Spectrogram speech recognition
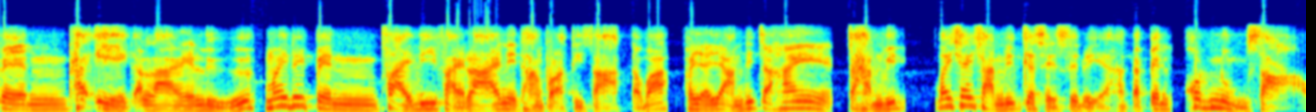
เป็นพระเอกอะไร หรือไม่ได้เป็นฝ่ายดีฝ่ายร้ายในทางประวัติศาสตร์ แต่ว่าพยายามที่จะให้ชาญวิทย์ ไม่ใช่ชาญวิทย์เกษตรศิริฮะแต่เป็นคนหนุ่มสาว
